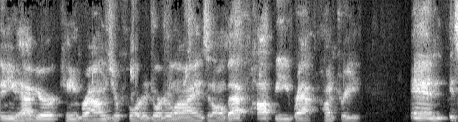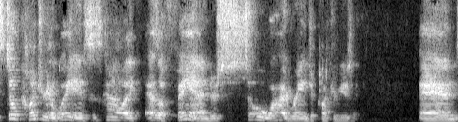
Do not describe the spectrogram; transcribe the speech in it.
then you have your Kane Browns, your Florida Georgia Lines, and all that poppy rap country. And it's still country in a way. And it's just kind of like, as a fan, there's so wide range of country music. And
